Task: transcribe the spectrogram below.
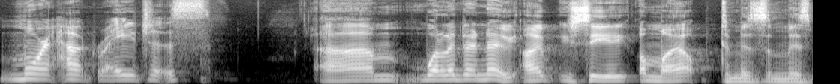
more outrageous? Um, well, I don't know. I you see, uh, my optimism is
